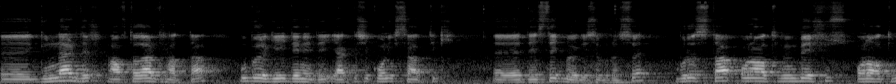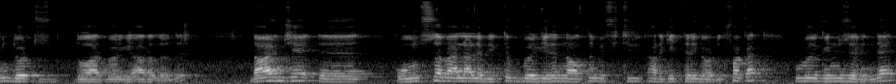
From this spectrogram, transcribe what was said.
e, günlerdir, haftalardır hatta bu bölgeyi denedi. Yaklaşık 12 saatlik e, destek bölgesi burası. Burası da 16.500-16.400 dolar bölge aralığıdır. Daha önce e, olumsuz haberlerle birlikte bu bölgelerin altında bir fitil hareketleri gördük. Fakat bu bölgenin üzerinde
